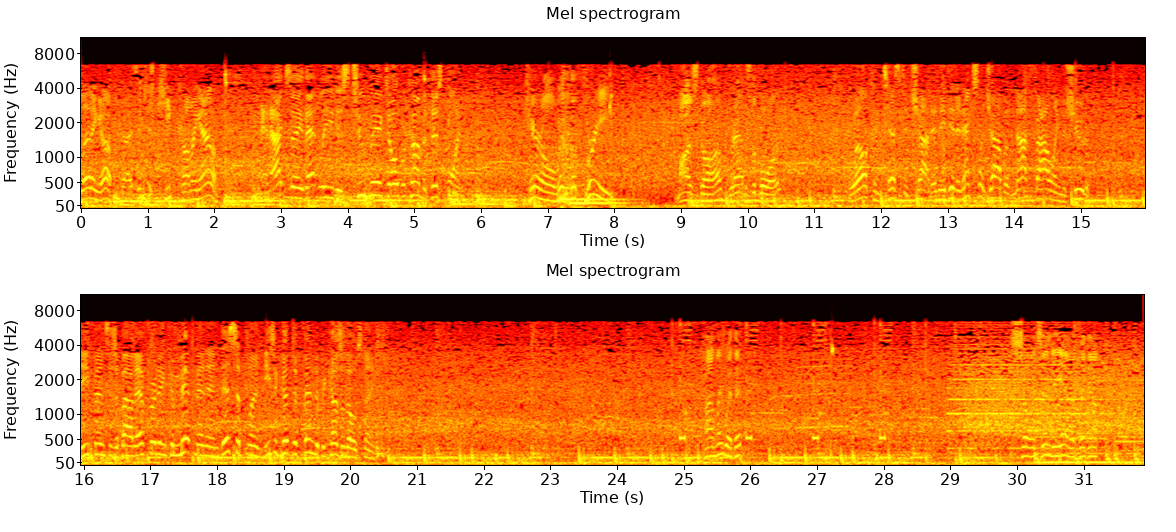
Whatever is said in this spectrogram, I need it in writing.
letting up, guys. They just keep coming at them. And I'd say that lead is too big to overcome at this point. Carroll with the three. Mozgov grabs the board. Well contested shot, and they did an excellent job of not fouling the shooter. Defense is about effort and commitment and discipline. He's a good defender because of those things. Conley with it. So it's Indiana picking up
